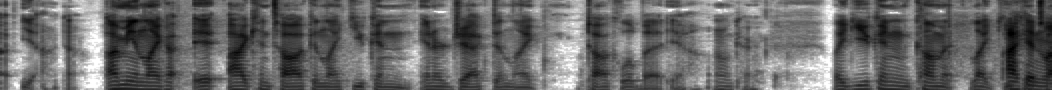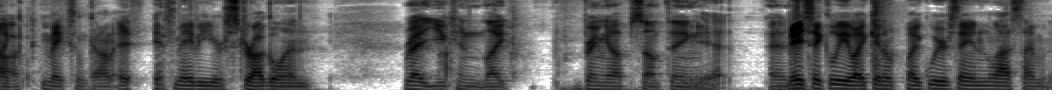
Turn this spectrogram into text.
uh, yeah, yeah. I mean, like it, I can talk and like you can interject and like talk a little bit. Yeah, I don't care. Like you can comment, like you I can, talk. like make some comment if if maybe you're struggling. right. You can like bring up something. Yeah. and, Basically, like in a, like we were saying last time,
